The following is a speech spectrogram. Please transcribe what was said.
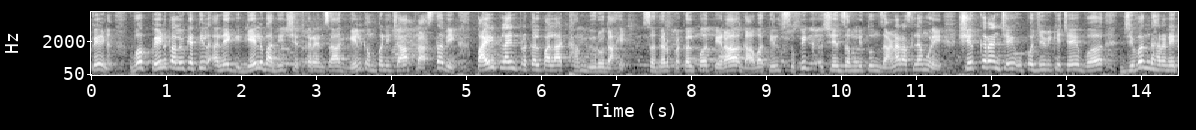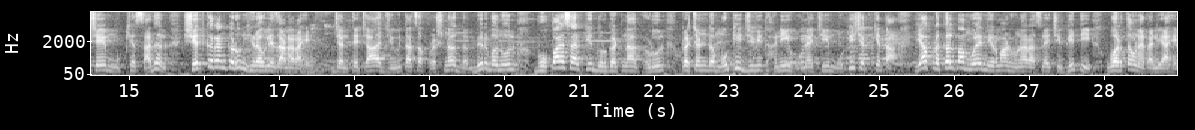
पेण व पेण तालुक्यातील अनेक गेल बाधित शेतकऱ्यांचा गेल कंपनीच्या प्रास्ताविक पाईपलाईन प्रकल्पाला ठाम विरोध आहे. सदर प्रकल्प तेरा गावातील सुपीक शेतजमिनीतून जाणार असल्यामुळे शेतकऱ्यांचे उपजीविकेचे व जीवनधारणेचे मुख्य साधन शेतकऱ्यांकडून हिरवले जाणार आहे. जनतेच्या जीविताचा प्रश्न गंभीर बनून भोपाळसारखी दुर्घटना घडून प्रचंड मोठी जीवितहानी होण्याची मोठी शक्यता या प्रकल्पामुळे निर्माण होणार असल्याची भीती वर्तवण्यात आली आहे.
